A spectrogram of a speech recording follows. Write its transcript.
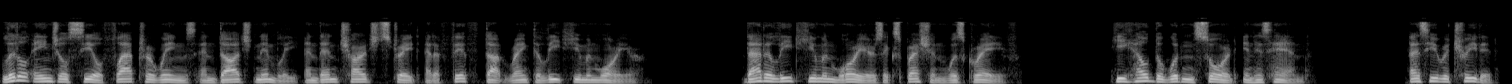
Little Angel Seal flapped her wings and dodged nimbly and then charged straight at a fifth-ranked elite human warrior. That elite human warrior's expression was grave. He held the wooden sword in his hand. As he retreated,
